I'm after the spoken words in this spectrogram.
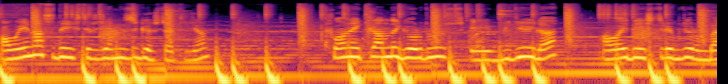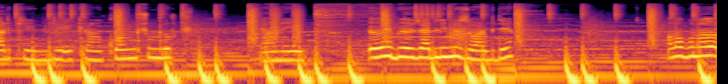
havayı nasıl değiştireceğinizi göstereceğim. Şu an ekranda gördüğünüz e, videoyla havayı değiştirebiliyorum. Belki video ekranı koymuşumdur. Yani öyle bir özelliğimiz var bir de. Ama bunu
